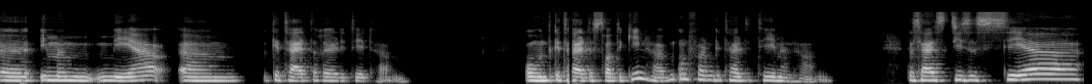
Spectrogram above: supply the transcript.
äh, immer mehr ähm, geteilte Realität haben und geteilte Strategien haben und vor allem geteilte Themen haben. Das heißt, dieses sehr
